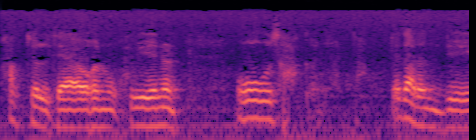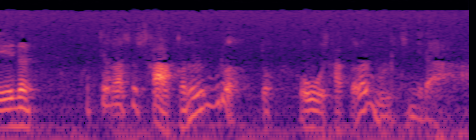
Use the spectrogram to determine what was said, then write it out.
학철 대화한 후에는 오후 사건 깨달은 뒤에는 그때 가서 사건을 물어. 또 오후 사건을 물지니라.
